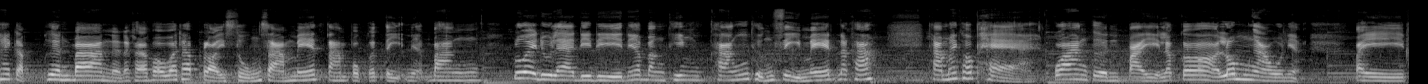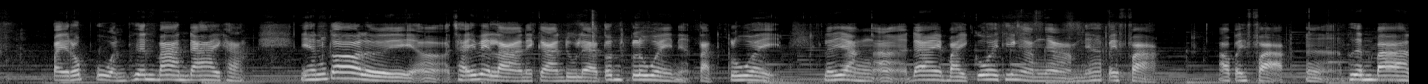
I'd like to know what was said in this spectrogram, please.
ให้กับเพื่อนบ้านน่นะคะ เพราะว่าถ้าปล่อยสูง 3 เมตรตามปกติเนี่ยบางกล้วยดูแลดีๆ เนี่ยบางทิ้งครั้งถึง 4 เมตรนะคะทำให้เขาแผ่กว้างเกินไปแล้วก็ล่มเงาเนี่ยไปไปรบกวนเพื่อนบ้านได้ค่ะดิฉันก็เลยใช้เวลาในการดูแลต้นกล้วยเนี่ยตัดกล้วย แล้วยังได้ใบกล้วยที่งามๆเนี่ยไปฝากเอาไปฝากเพื่อนบ้าน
